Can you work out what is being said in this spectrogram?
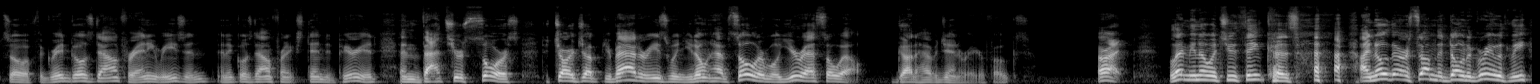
So if the grid goes down for any reason and it goes down for an extended period and that's your source to charge up your batteries when you don't have solar, well you're SOL. Got to have a generator, folks. All right. Let me know what you think because I know there are some that don't agree with me.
